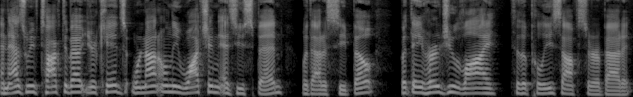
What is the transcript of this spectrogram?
And as we've talked about, your kids were not only watching as you sped without a seatbelt, but they heard you lie to the police officer about it.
